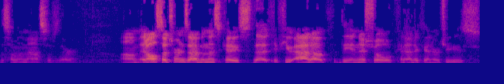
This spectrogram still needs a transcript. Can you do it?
the sum of the masses there. Um, it also turns out in this case that if you add up the initial kinetic energies,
